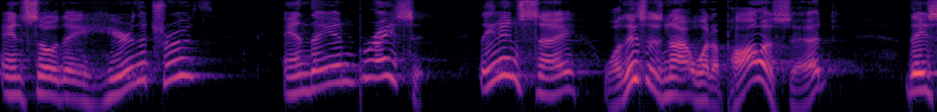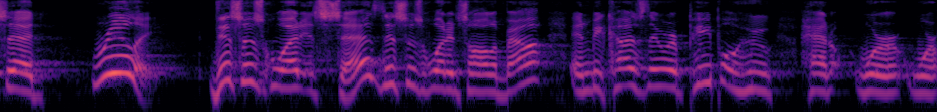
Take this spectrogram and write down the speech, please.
And so they hear the truth and they embrace it. They didn't say, well, this is not what Apollos said. They said, Really? This is what it says. This is what it's all about. And because they were people who had, were, were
